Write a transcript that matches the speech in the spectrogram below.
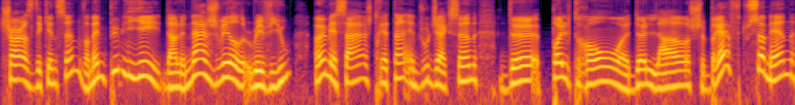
Charles Dickinson va même publier dans le Nashville Review un message traitant Andrew Jackson de poltron, euh, de lâche. Bref, tout ça mène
